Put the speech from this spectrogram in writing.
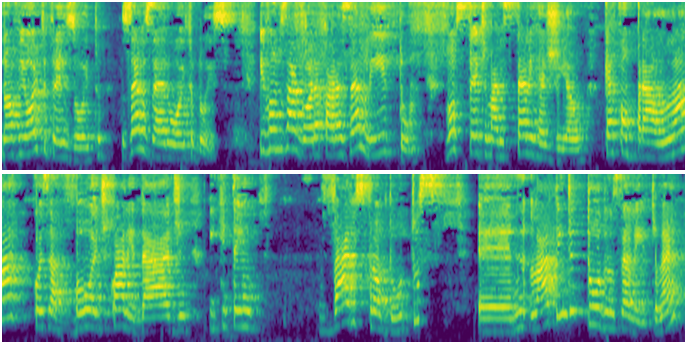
9838 0082. E vamos agora para Zelito. Você de Maristela e região quer comprar lá coisa boa de qualidade e que tem vários produtos. É, lá tem de tudo no Zelito, né?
